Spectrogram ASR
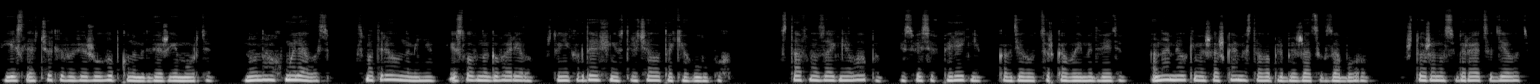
если отчетливо вижу улыбку на медвежьей морде. Но она ухмылялась, смотрела на меня и словно говорила, что никогда еще не встречала таких глупых. Встав на задние лапы и свесив передние, как делают цирковые медведи, она мелкими шажками стала приближаться к забору. Что же она собирается делать?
